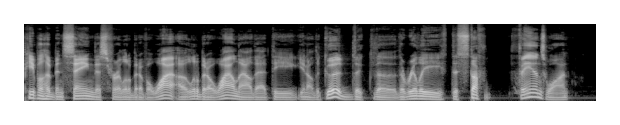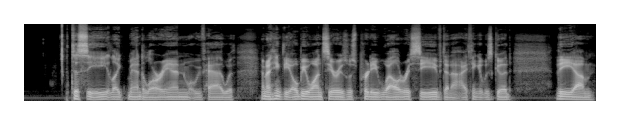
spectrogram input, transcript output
people have been saying this for a little bit of a while a little bit of a while now that the you know the good the the the really the stuff fans want to see, like Mandalorian, what we've had with, and I think the Obi Wan series was pretty well received, and I think it was good. The um,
